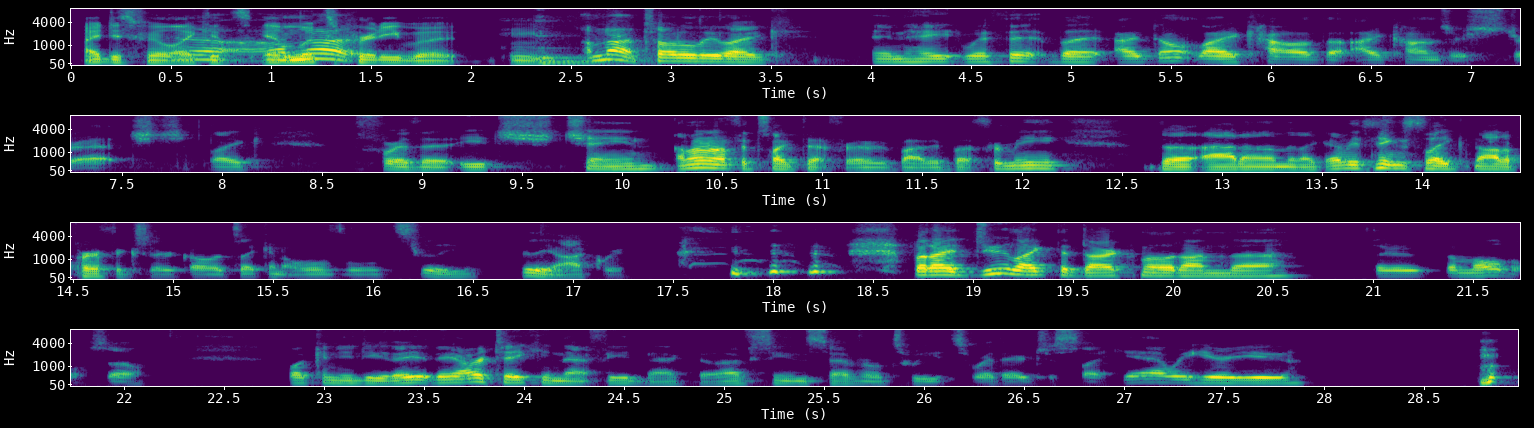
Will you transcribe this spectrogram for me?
I just feel like Yeah, it's it I'm looks not- pretty, but mm, I'm not totally like in hate with it, but I don't like how the icons are stretched. Like for the each chain. I don't know if it's like that for everybody, but for me, the atom and like everything's like not a perfect circle. It's like an oval. It's really really awkward. but I do like the dark mode on the the, the mobile. So what can you do? They they are taking that feedback though. I've seen several tweets where they're just like, "Yeah, we hear you." it,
